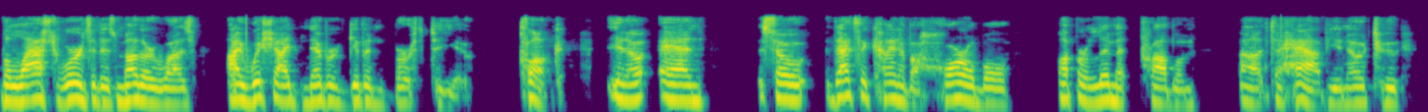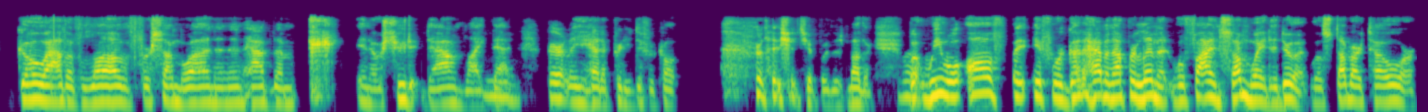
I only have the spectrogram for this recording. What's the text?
the last words of his mother was, I wish I'd never given birth to you. Clunk. You know, and so that's a kind of a horrible upper limit problem uh, to have, you know, to go out of love for someone and then have them, you know, shoot it down like that. Mm. Apparently, he had a pretty difficult relationship with his mother. Right. But we will all, if we're going to have an upper limit, we'll find some way to do it. We'll stub our toe or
